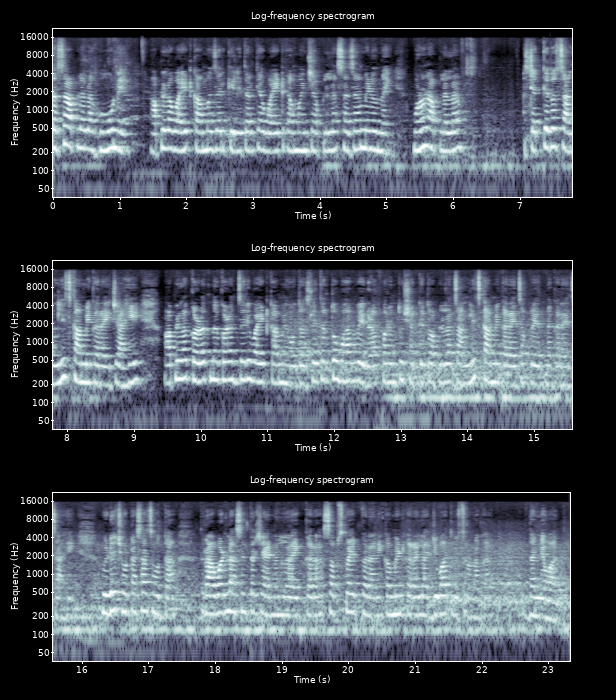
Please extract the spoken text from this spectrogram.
तसं आपल्याला होऊ नये. आपल्याला वाईट कामं जर केली तर त्या वाईट कामांची आपल्याला सजा मिळू नये. म्हणून आपल्याला शक्यतो चांगलीच कामे करायची आहे. आपल्याला कळत न कळत जरी वाईट कामे होत असले तर तो भाग वेगळा परंतु शक्यतो आपल्याला चांगलीच कामे करायचा प्रयत्न करायचा आहे. व्हिडिओ छोटासाच होता. तर आवडला असेल तर चॅनलला लाईक करा सबस्क्राईब करा आणि कमेंट करायला अजिबात विसरू नका. धन्यवाद.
